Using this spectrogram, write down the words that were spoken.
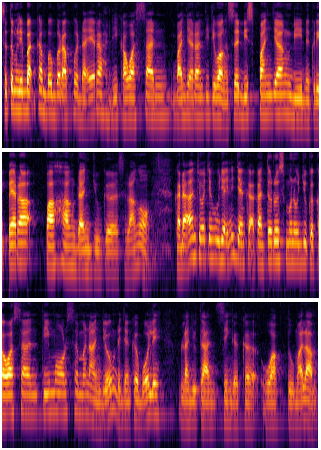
serta melibatkan beberapa daerah di kawasan Banjaran Titiwangsa di sepanjang di negeri Perak, Pahang dan juga Selangor. Keadaan cuaca hujan ini jangka akan terus menuju ke kawasan timur Semenanjung dan jangka boleh berlanjutan sehingga ke waktu malam.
